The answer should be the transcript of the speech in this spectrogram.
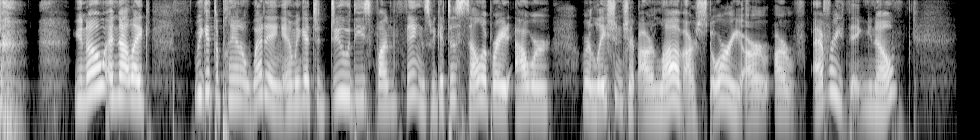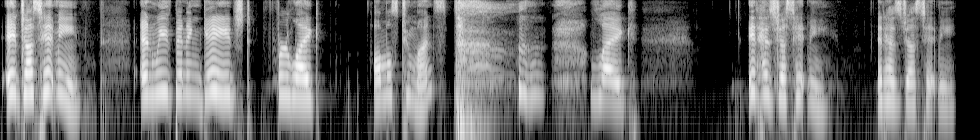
you know? And that, like, we get to plan a wedding and we get to do these fun things. We get to celebrate our relationship, our love, our story, our our everything, you know? It just hit me. And we've been engaged for like almost 2 months. like it has just hit me. It has just hit me.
